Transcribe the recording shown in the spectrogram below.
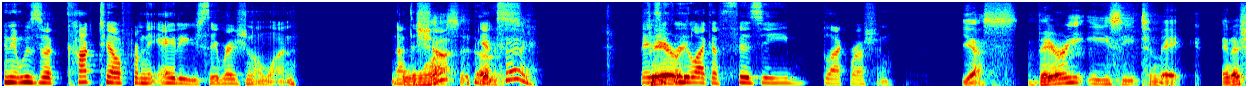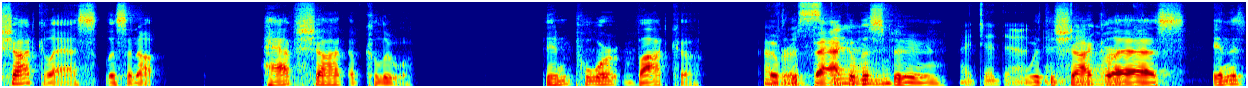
And it was a cocktail from the '80s, the original one, not the Was shot. it? Yes. Okay. Basically, Very. like a fizzy black Russian. Yes, very easy to make. In a shot glass, listen up. Half shot of Kahlua. Then pour vodka over, a the back of a spoon. I did that with the shot work. glass in the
